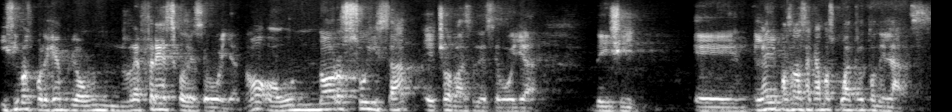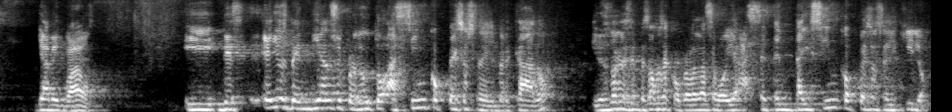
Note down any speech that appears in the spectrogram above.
Hicimos, por ejemplo, un refresco de cebolla, ¿no? O un Nor Suiza hecho a base de cebolla de Ishii. Eh, el año pasado sacamos cuatro toneladas. Ya ven. Wow. Y ellos vendían su producto a 5 pesos en el mercado y nosotros les empezamos a comprar la cebolla a 75 pesos el kilo,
